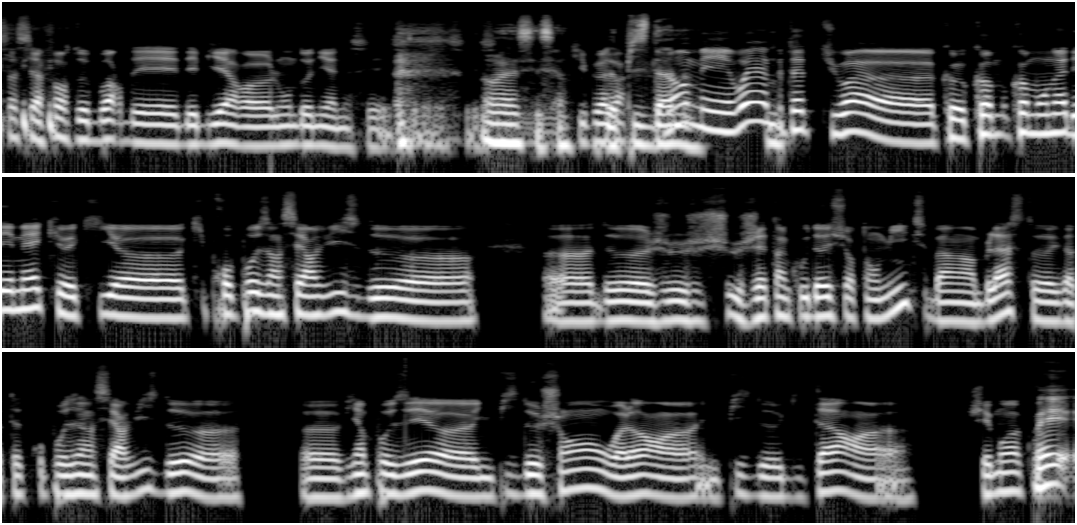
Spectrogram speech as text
ça, c'est à force de boire des, des bières euh, londoniennes. C'est c'est- c'est- Ouais, c'est c'est ça. un petit peu La piste d'âne. Non, mais ouais, Mm. peut-être, tu vois, euh, que, comme comme on a des mecs qui euh, qui proposent un service de euh, de je, je jette un coup d'œil sur ton mix, ben Blast euh, il va peut-être proposer un service de euh, euh, viens poser une piste de chant ou alors une piste de guitare chez moi. Quoi, Mais,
